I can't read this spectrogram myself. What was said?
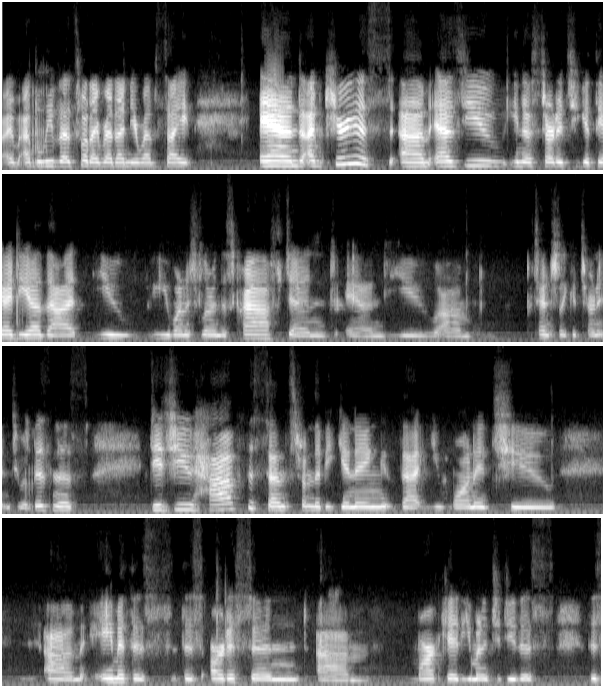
I, I believe that's what I read on your website. And I'm curious, um, as you you know started to get the idea that you you wanted to learn this craft and and you um, potentially could turn it into a business, did you have the sense from the beginning that you wanted to um, aim at this this artisan um, market? You wanted to do this this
